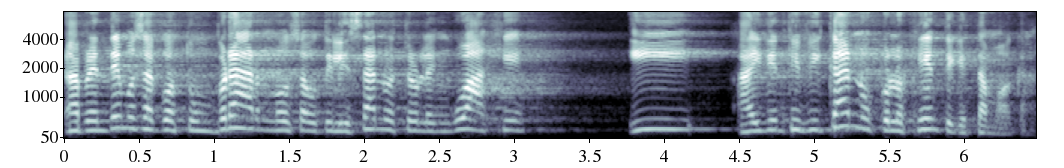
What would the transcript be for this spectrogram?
aprendemos a acostumbrarnos a utilizar nuestro lenguaje y a identificarnos con la gente que estamos acá.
